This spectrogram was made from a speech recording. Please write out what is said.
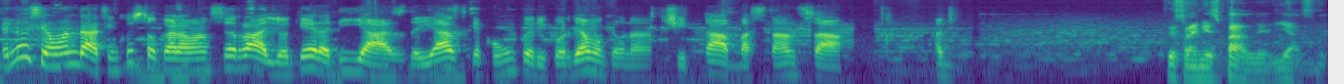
E noi siamo andati in questo caravanserraglio che era di Yazd, Yazd che comunque ricordiamo che è una città abbastanza... Questo alle mie spalle, Yazd.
